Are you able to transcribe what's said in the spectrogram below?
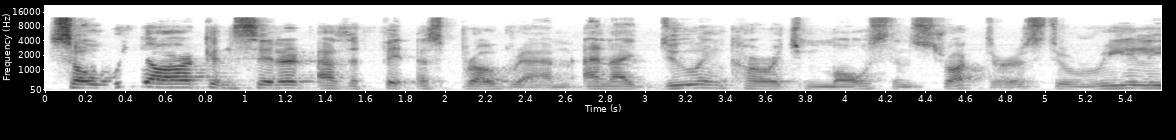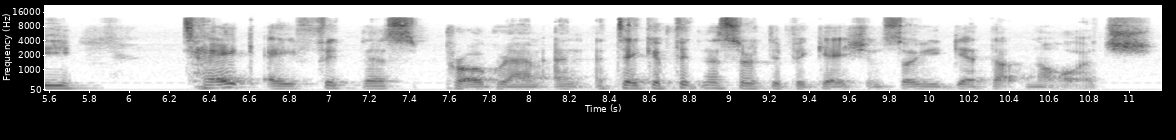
So we are considered as a fitness program, and I do encourage most instructors to really take a fitness program and, and take a fitness certification so you get that knowledge.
